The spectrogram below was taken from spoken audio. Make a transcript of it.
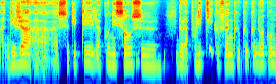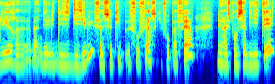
ben, déjà à ce qu'était la connaissance euh, de la politique, enfin, que, que, doit conduire euh, ben, des, des, élus, enfin, ce qu'il faut faire, ce qu'il ne faut pas faire, les responsabilités.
